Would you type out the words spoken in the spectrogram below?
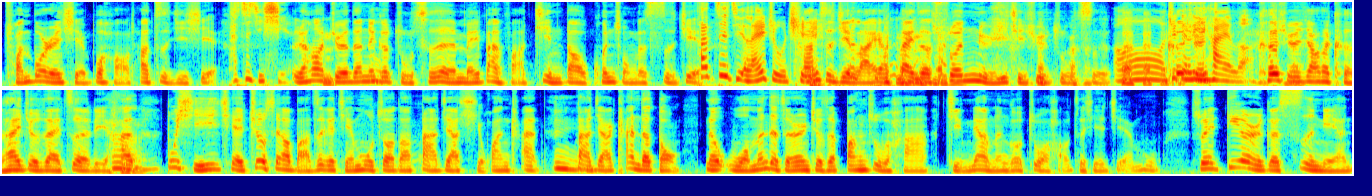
传播人写不好，他自己写，他自己写，然后觉得那个主持人没办法进到昆虫的世界，他自己来主持，他自己来啊，带着孙女一起去主持。哦，这个厉害了。科学家的可爱就在这里，他嗯不惜一切就是要把这个节目做到大家喜欢看，嗯大家看得懂。那我们的责任就是帮助他尽量能够做好这些节目。所以第二个四年，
